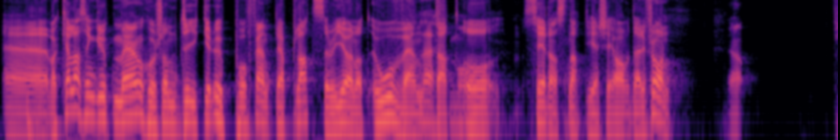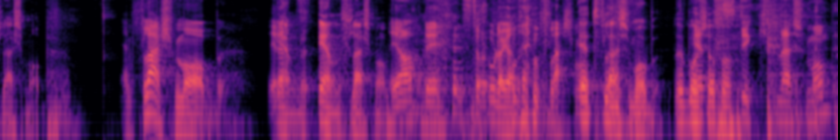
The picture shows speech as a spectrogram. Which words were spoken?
Eh, vad kallas en grupp människor som dyker upp på offentliga platser och gör något oväntat och sedan snabbt ger sig av därifrån? Ja. Flashmob. En flashmob. Det är En, rätt. en flashmob. Ja, det står ordagrant en flashmob. Ett flashmob. Det är bara att köra Ett på. styck flashmob.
